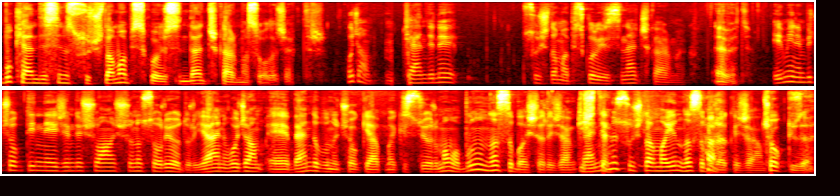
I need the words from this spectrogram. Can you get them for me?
bu kendisini suçlama psikolojisinden çıkarması olacaktır. Hocam kendini suçlama psikolojisinden çıkarmak. Evet. Eminim birçok dinleyicim de şu an şunu soruyordur. Yani hocam e, ben de bunu çok yapmak istiyorum ama bunu nasıl başaracağım? İşte. Kendimi suçlamayı nasıl Hah, bırakacağım? Çok güzel.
